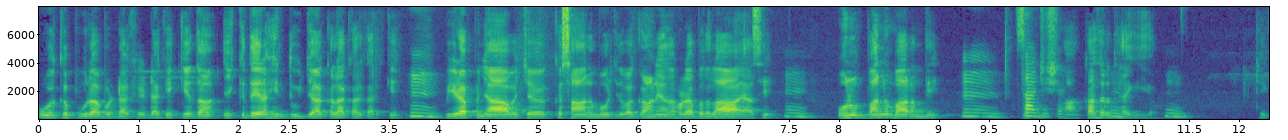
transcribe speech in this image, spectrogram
ਉਹ ਇੱਕ ਪੂਰਾ ਵੱਡਾ ਖੇਡ ਹੈ ਕਿ ਕਿਦਾਂ ਇੱਕ ਦੇ ਰਾਹੀਂ ਦੂਜਾ ਕਲਾਕਾਰ ਕਰਕੇ ਵੀ ਜਿਹੜਾ ਪੰਜਾਬ 'ਚ ਕਿਸਾਨ ਮੋਰਚੇ ਦਾ ਗਾਣਿਆਂ ਦਾ ਥੋੜਾ ਬਦਲਾਅ ਆਇਆ ਸੀ ਹੂੰ। ਉਹਨੂੰ ਬੰਨ ਮਾਰਨ ਦੀ ਹੂੰ ਸਾਜ਼ਿਸ਼ ਹੈ। ਕਸਰਤ। ਹੈਗੀ ਉਹ, ਹੂੰ। ਠੀਕ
